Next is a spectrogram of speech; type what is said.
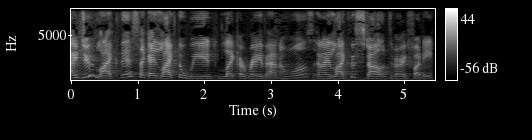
I do like this. Like I like the weird like array of animals, and I like the style. It's very funny,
